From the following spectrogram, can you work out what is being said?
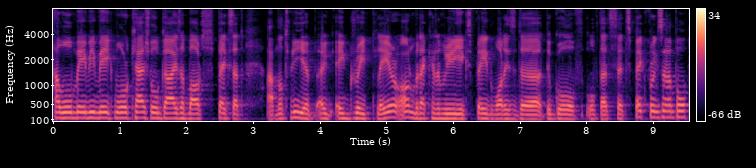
I will maybe make more casual guys about specs that I'm not really a, a, a, great player on, but I can really explain what is the, the goal of, of that set spec, for example.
